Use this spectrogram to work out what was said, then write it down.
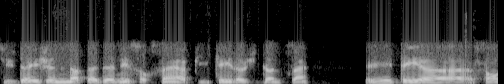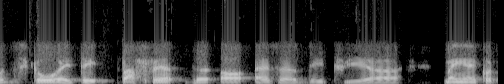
si j'ai une note à donner sur 100 à Piquet, là, je donne 100. Il a été, son discours a été parfait de A à Z. Et puis, mais écoute,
